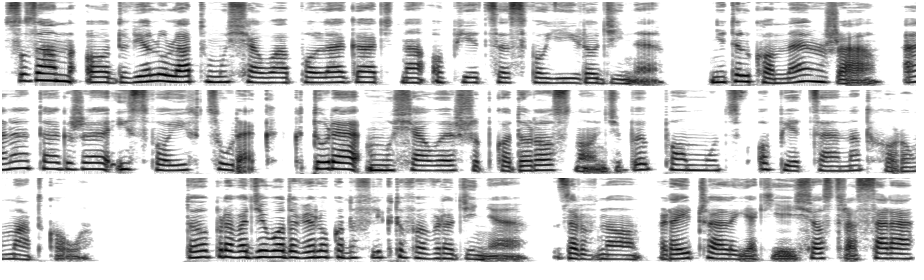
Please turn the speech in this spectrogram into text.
Susan od wielu lat musiała polegać na opiece swojej rodziny. Nie tylko męża, ale także i swoich córek, które musiały szybko dorosnąć, by pomóc w opiece nad chorą matką. To prowadziło do wielu konfliktów w rodzinie. Zarówno Rachel, jak i jej siostra Sara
